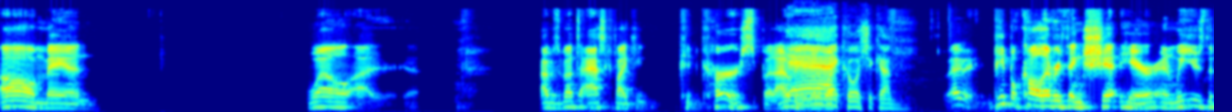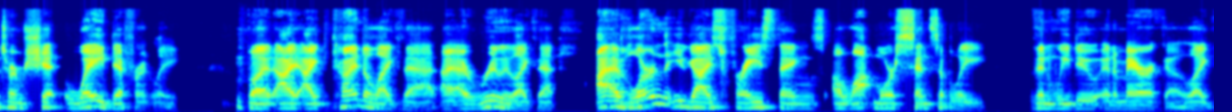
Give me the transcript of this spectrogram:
Oh man. Well, I, I was about to ask if I could could curse, but I don't even know yeah, what of course you can. People call everything shit here, and we use the term shit way differently. But I, I kind of like that. I, I really like that. I've learned that you guys phrase things a lot more sensibly than we do in America. Like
